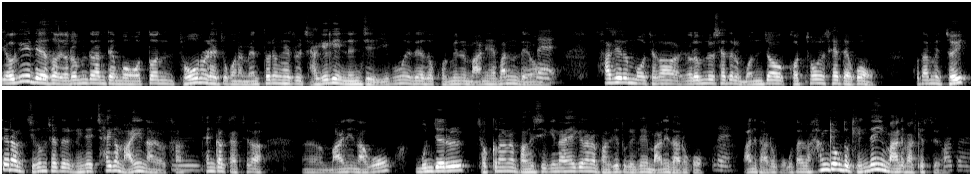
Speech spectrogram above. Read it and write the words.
여기에 대해서 여러분들한테 뭐 어떤 조언을 해주거나 멘토링 해줄 자격이 있는지 이 부분에 대해서 고민을 많이 해봤는데요. 네, 사실은 뭐 제가 여러분들 세대를 먼저 거쳐온 세대고, 그 다음에 저희 때랑 지금 세대는 굉장히 차이가 많이 나요. 사- 음. 생각 자체가 어, 많이 나고, 문제를 접근하는 방식이나 해결하는 방식도 굉장히 많이 다르고, 네, 많이 다르고, 그 다음에 환경도 굉장히 많이 바뀌었어요. 맞아요.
